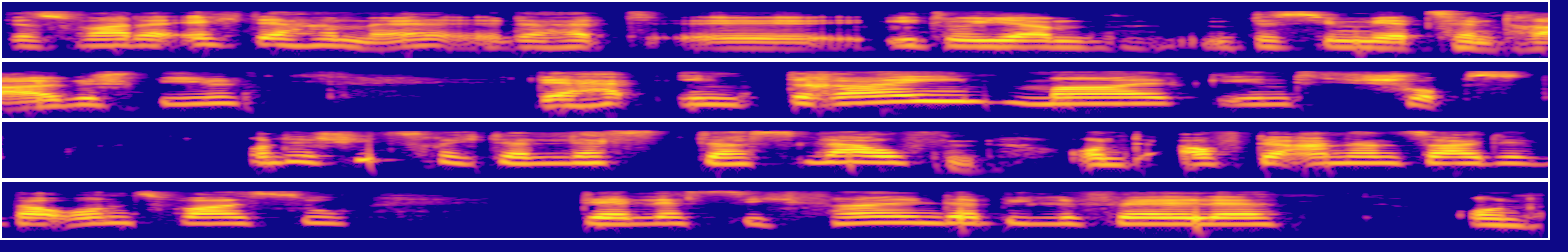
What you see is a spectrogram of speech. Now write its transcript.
das war der echte Hammer. Da hat äh, Ito ja ein bisschen mehr zentral gespielt. Der hat ihn dreimal geschubst. Und der Schiedsrichter lässt das laufen. Und auf der anderen Seite bei uns weißt du, der lässt sich fallen, der Bielefelder, und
